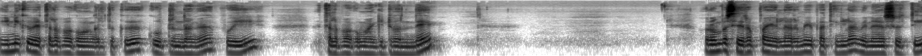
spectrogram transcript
இன்றைக்கும் வெத்தலை பாக்கம் வாங்குறதுக்கு கூப்பிட்டுருந்தாங்க. போய் வெத்தலை பாக்கம் வாங்கிட்டு வந்தேன். ரொம்ப சிறப்பாக எல்லாருமே பார்த்திங்களா விநாயகர் சதுர்த்தி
